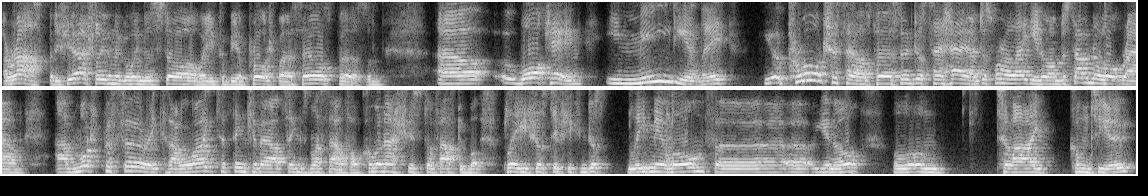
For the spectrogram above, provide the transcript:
harassed. But if you're actually going to go in the store where you could be approached by a salesperson, uh, walk in immediately. You approach a salesperson and just say, "Hey, I just want to let you know I'm just having a look round. I'd much prefer it because I like to think about things myself. I'll come and ask you stuff after, but please, just if you can just leave me alone for uh, you know until I come to you."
